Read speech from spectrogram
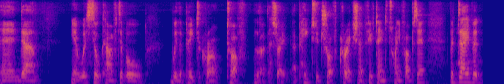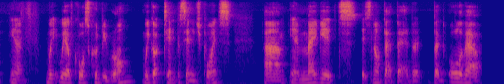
and um, you know we're still comfortable with a peak to trough, sorry, a peak to trough correction of 15 to 25 percent. But David, you know, we, we of course could be wrong. We got 10 percentage points. Um, you know, maybe it's it's not that bad, but but all of our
